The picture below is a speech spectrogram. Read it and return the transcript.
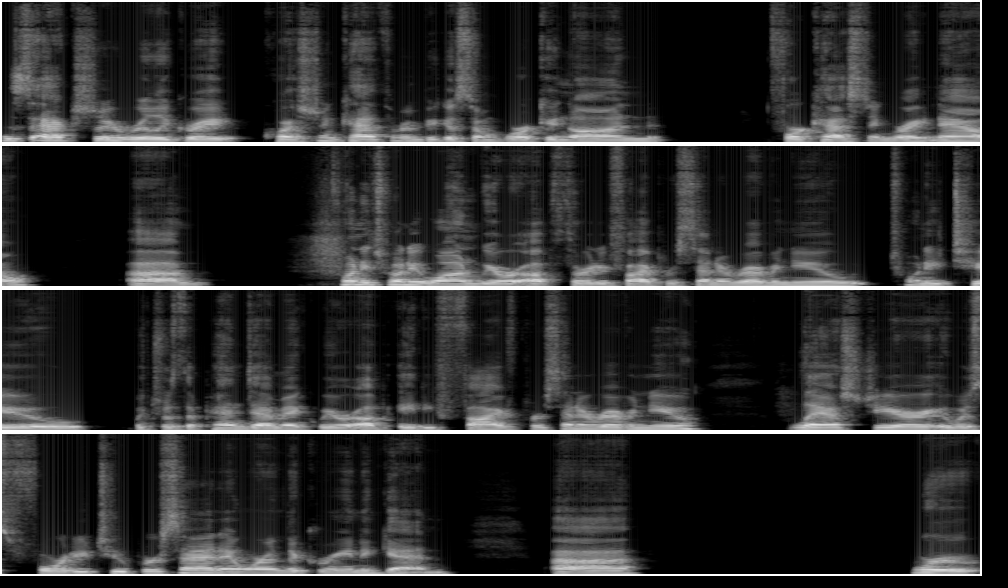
this is actually a really great question, Catherine, because I'm working on forecasting right now. Um, 2021, we were up 35% in revenue. 22, which was the pandemic, we were up 85% in revenue. Last year, it was 42%, and we're in the green again. Uh, we're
